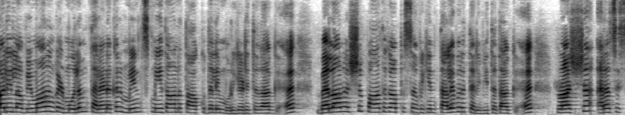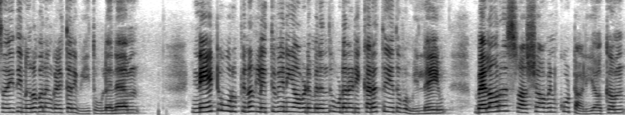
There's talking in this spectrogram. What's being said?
ஆளில்லா விமானங்கள் மூலம் தலைநகர் மின்ஸ் மீதான தாக்குதலை முறியடித்ததாக பெலாரஸ் பாதுகாப்பு சபையின் தலைவர் தெரிவித்ததாக ரஷ்ய அரசு செய்தி நிறுவனங்கள் தெரிவித்துள்ளன. நேட்டோ உறுப்பினர் லித்துவேனியாவிடமிருந்து உடனடி கருத்து எதுவும் இல்லை. பெலாரஸ் ரஷ்யாவின் கூட்டாளியாக்கம்.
